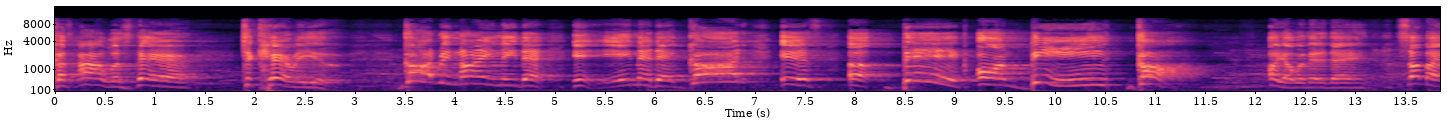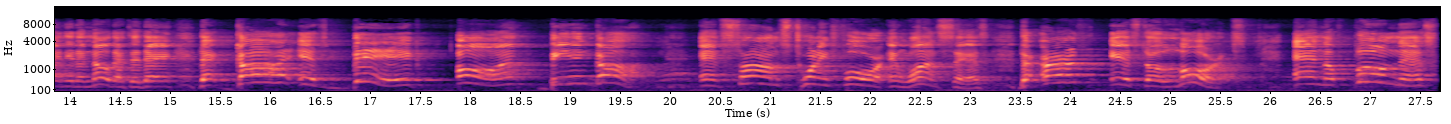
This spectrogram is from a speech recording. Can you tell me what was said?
because I was there to carry you. God remind me that, amen, that God is uh, big on being God. Oh, y'all with me today? Somebody need to know that today, that God is big on being God. And Psalms 24 and 1 says, The earth is the Lord's and the fullness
